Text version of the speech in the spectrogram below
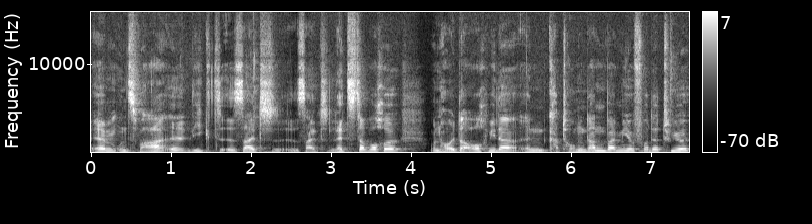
Ähm, und zwar äh, liegt seit, seit letzter Woche und heute auch wieder ein Karton dann bei mir vor der Tür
